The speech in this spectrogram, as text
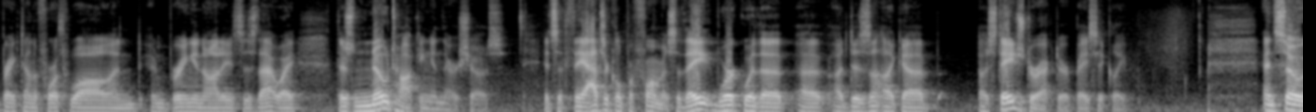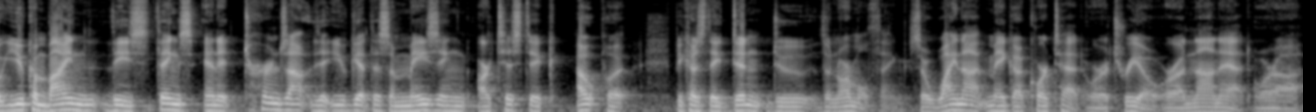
break down the fourth wall and, and bring in audiences that way. There's no talking in their shows. It's a theatrical performance. So they work with a, a, a design, like a, a stage director, basically. And so you combine these things, and it turns out that you get this amazing artistic output because they didn't do the normal thing. So why not make a quartet or a trio or a nonette or a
